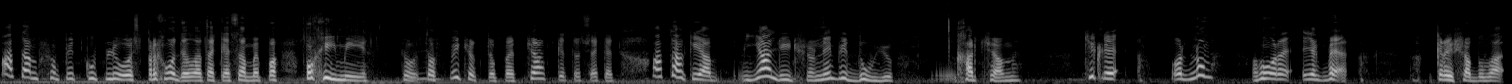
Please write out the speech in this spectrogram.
А там, що підкуплю, ось приходила таке саме по, по хімії. То, то спичок, то перчатки, то всяке. А так я, я лічно не бідую харчами. Тільки одному горе, якби криша була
